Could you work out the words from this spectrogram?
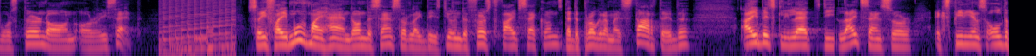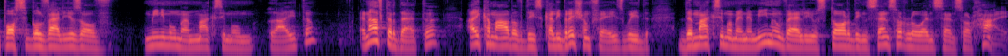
was turned on or reset. So if I move my hand on the sensor like this during the first five seconds that the program has started, I basically let the light sensor experience all the possible values of minimum and maximum light. And after that, I come out of this calibration phase with the maximum and the minimum value stored in sensor low and sensor high.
